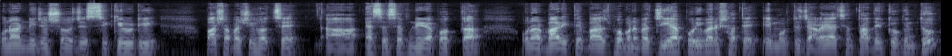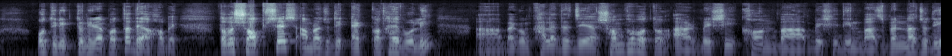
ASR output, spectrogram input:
ওনার নিজস্ব যে সিকিউরিটি পাশাপাশি হচ্ছে এসএসএফ নিরাপত্তা, ওনার বাড়িতে বাসভবনে বা জিয়া পরিবারের সাথে এই মুহূর্তে যারাই আছেন, তাদেরকেও কিন্তু অতিরিক্ত নিরাপত্তা দেওয়া হবে। তবে সবশেষ আমরা যদি এক কথায় বলি বেগম খালেদা জিয়া সম্ভবত আর বেশিক্ষণ বা বেশি দিন বাঁচবেন না যদি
